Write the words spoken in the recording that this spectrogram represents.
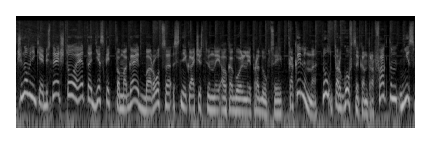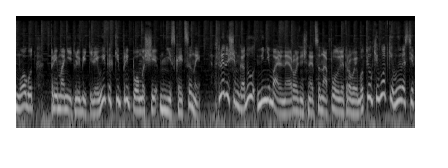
Чиновники объясняют, что это дескать, помогает бороться с некачественной алкогольной продукцией. Как именно? Ну, торговцы контрафактом не смогут приманить любителей выпивки при помощи низкой цены. В следующем году минимальная розничная цена полулитровой бутылки водки вырастет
